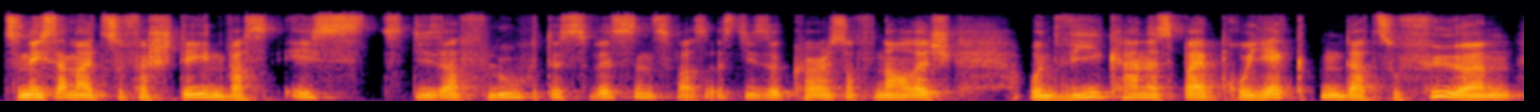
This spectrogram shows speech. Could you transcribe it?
zunächst einmal zu verstehen, was ist dieser Fluch des Wissens, was ist diese Curse of Knowledge und wie kann es bei Projekten dazu führen,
